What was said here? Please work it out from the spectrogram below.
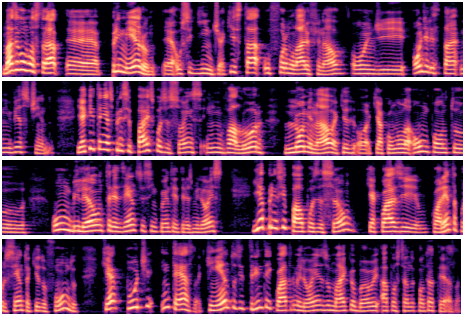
mas eu vou mostrar é, primeiro é, o seguinte: aqui está o formulário final, onde, onde ele está investindo. E aqui tem as principais posições em valor nominal, aqui, que acumula 1,1 bilhão 353 milhões. E a principal posição, que é quase 40% aqui do fundo, que é put em Tesla. 534 milhões o Michael Burry apostando contra a Tesla.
